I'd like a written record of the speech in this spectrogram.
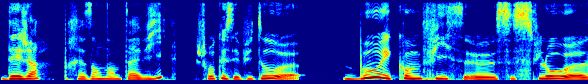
déjà présent dans ta vie. Je trouve que c'est plutôt euh, beau et comfy ce, slow euh,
